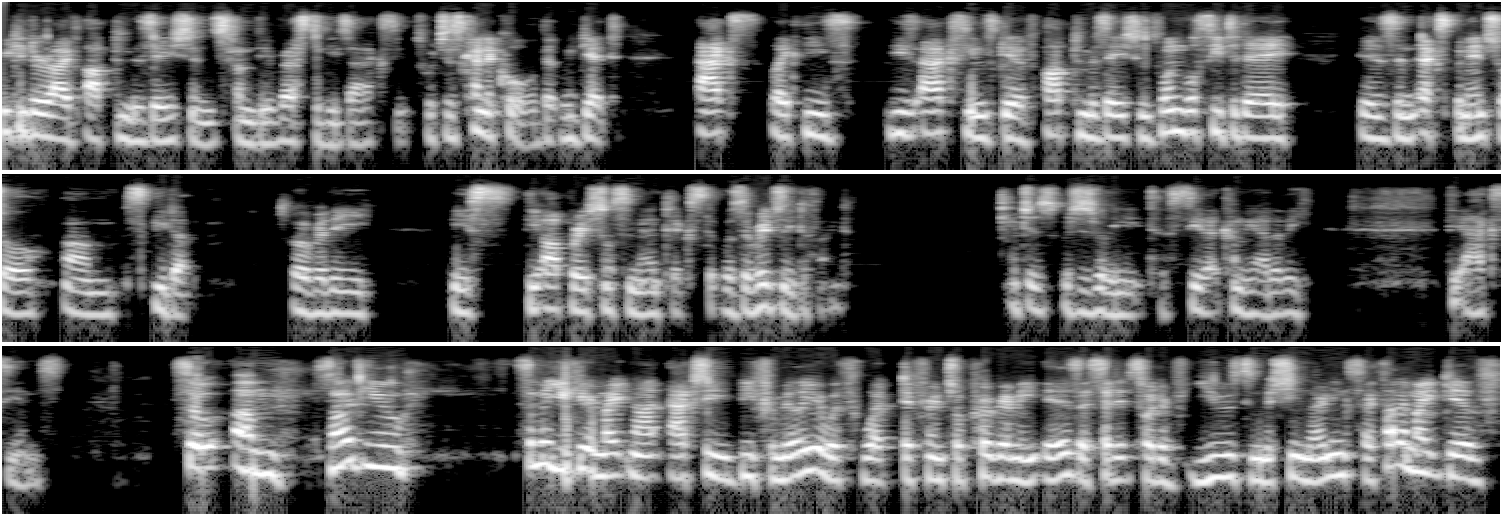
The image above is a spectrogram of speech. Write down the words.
we can derive optimizations from the rest of these axioms, which is kind of cool that we get acts like these these axioms give optimizations. One we'll see today is an exponential um, speed up over the, the the operational semantics that was originally defined, which is which is really neat to see that coming out of the the axioms. So um, some of you some of you here might not actually be familiar with what differential programming is. I said it's sort of used in machine learning, so I thought I might give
